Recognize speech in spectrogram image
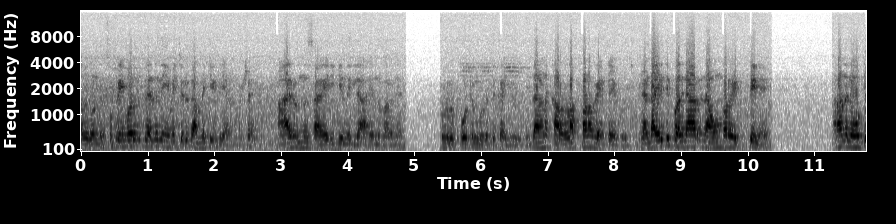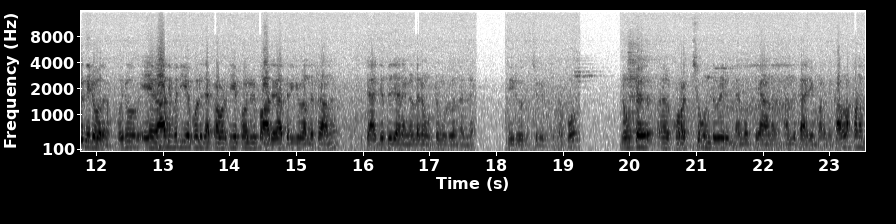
അതുകൊണ്ട് സുപ്രീം കോടതി തന്നെ നിയമിച്ചൊരു കമ്മിറ്റി കൂടിയാണ് പക്ഷെ ആരും ഒന്നും സഹകരിക്കുന്നില്ല എന്ന് പറഞ്ഞ് ഒരു റിപ്പോർട്ടും കൊടുത്ത് കൈയൊഴിഞ്ഞു. ഇതാണ് കള്ളപ്പണ വേട്ടയെക്കുറിച്ച്. രണ്ടായിരത്തി പതിനാറ് നവംബർ എട്ടിന് ആണ് നോട്ട് നിരോധനം. ഒരു ഏകാധിപതിയെ പോലെ ചക്രവർത്തിയെ പോലെ ഒരു പാദയാത്രയ്ക്ക് വന്നിട്ടാണ് രാജ്യത്ത് ജനങ്ങളുടെ നോട്ട് മുഴുവൻ തന്നെ നിരോധിച്ചു കഴിഞ്ഞത്. അപ്പോൾ നോട്ട് കുറച്ച് കൊണ്ടുവരും എന്നൊക്കെയാണ് അന്ന് കാര്യം പറഞ്ഞത്. കള്ളപ്പണം.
